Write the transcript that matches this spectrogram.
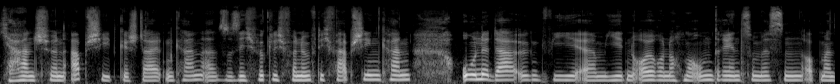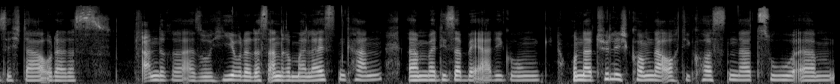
ja einen schönen Abschied gestalten kann, also sich wirklich vernünftig verabschieden kann, ohne da irgendwie ähm, jeden Euro nochmal umdrehen zu müssen, ob man sich da oder das andere, also hier oder das andere mal leisten kann ähm, bei dieser Beerdigung. Und natürlich kommen da auch die Kosten dazu, ähm,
